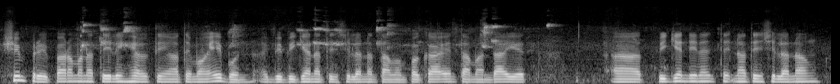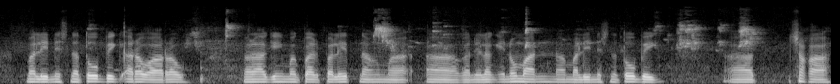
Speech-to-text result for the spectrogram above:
Siyempre, para manatiling healthy ang ating mga ibon, ay bibigyan natin sila ng tamang pagkain, tamang diet, at bigyan din natin, natin sila ng malinis na tubig araw-araw. Palaging magpapalit ng uh, kanilang inuman na malinis na tubig at saka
